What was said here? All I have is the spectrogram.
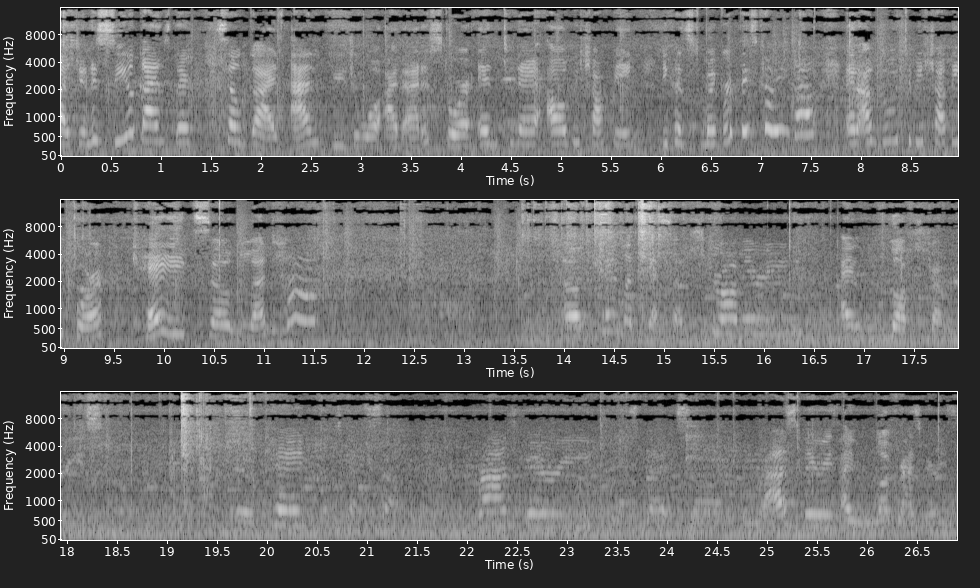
I didn't see you guys there. So guys, as usual, I'm at a store and today I'll be shopping because my birthday's coming up and I'm going to be shopping for cake. So let's shop. Okay, let's get some strawberries. I love strawberries. Okay, let's get some raspberries. Let's get some raspberries. I love raspberries.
